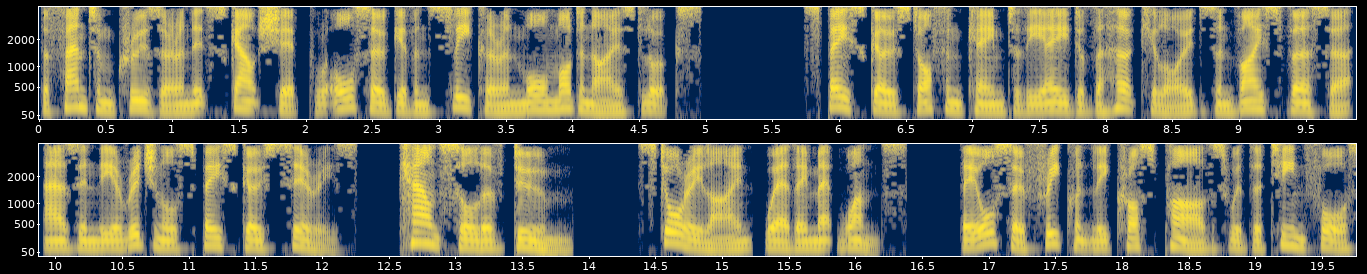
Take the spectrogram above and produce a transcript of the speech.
The Phantom Cruiser and its scout ship were also given sleeker and more modernized looks. Space Ghost often came to the aid of the Herculoids and vice versa as in the original Space Ghost series, Council of Doom storyline, where they met once. They also frequently crossed paths with the Teen Force,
